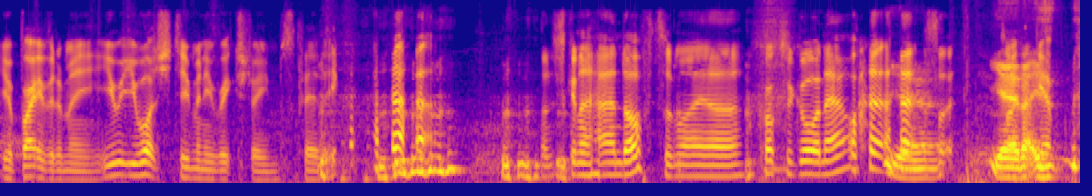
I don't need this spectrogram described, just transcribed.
you're braver than me. You you watch too many Rick streams, clearly. I'm just gonna hand off to my uh, Kroxigor now. Yeah. so, yeah, I that can is.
